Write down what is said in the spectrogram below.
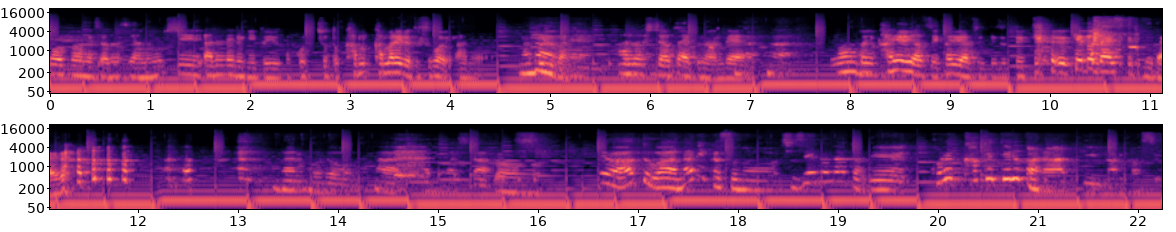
そうなんです私あの虫アレルギーというかこうちょっとか噛まれるとすごいあの皮膚がね反応しちゃうタイプなんで、本当にかゆいやついかゆいやついってずっと言ってるけど大好きみたいな。なるほど。はいありました。ではあとは何かその自然の中でこれ欠けてるかなっていうのあります？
